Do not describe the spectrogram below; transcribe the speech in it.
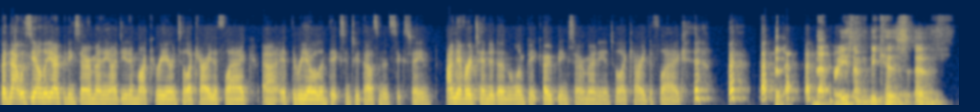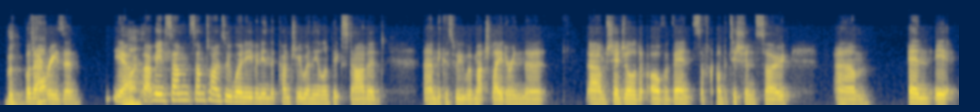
but that was the only opening ceremony I did in my career until I carried the flag uh, at the Rio Olympics in 2016. I never attended an Olympic opening ceremony until I carried the flag. for that reason, because of the for that reason. Yeah, I mean, some sometimes we weren't even in the country when the Olympics started, um, because we were much later in the um, schedule of events of competition. So, um, and it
